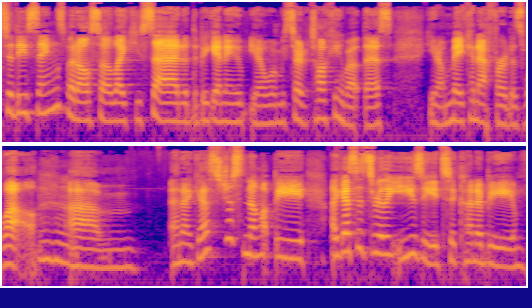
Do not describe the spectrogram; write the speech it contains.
to these things, but also, like you said at the beginning, you know, when we started talking about this, you know, make an effort as well. Um, and I guess just not be, I guess it's really easy to kind of be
